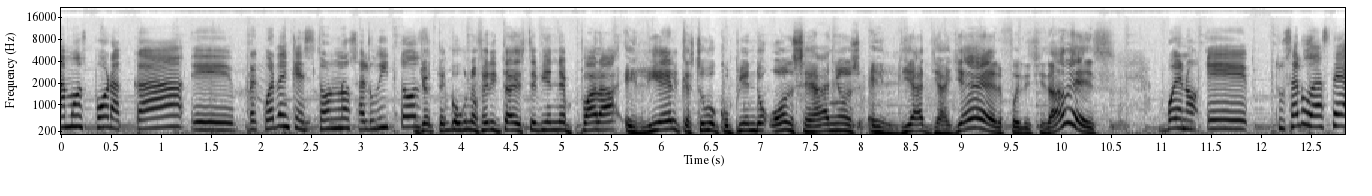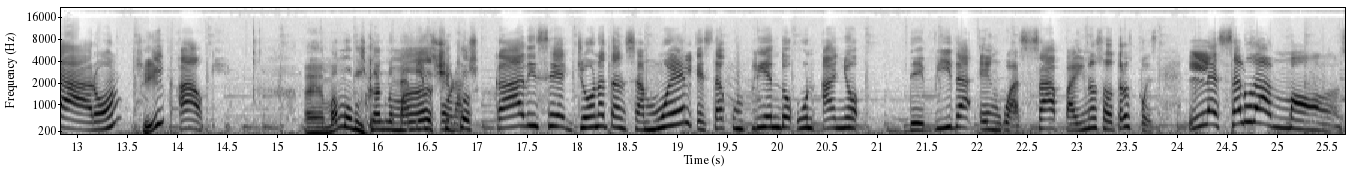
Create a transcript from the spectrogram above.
Veamos por acá. Eh, recuerden que son los saluditos. Yo tengo una oferta. Este viene para Eliel, que estuvo cumpliendo 11 años el día de ayer. ¡Felicidades! Bueno, eh, ¿tú saludaste a Aaron? ¿Sí? Ah, ok. Eh, vamos buscando más, por chicos. Acá dice Jonathan Samuel está cumpliendo un año de vida en WhatsApp. Y nosotros, pues, les saludamos.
